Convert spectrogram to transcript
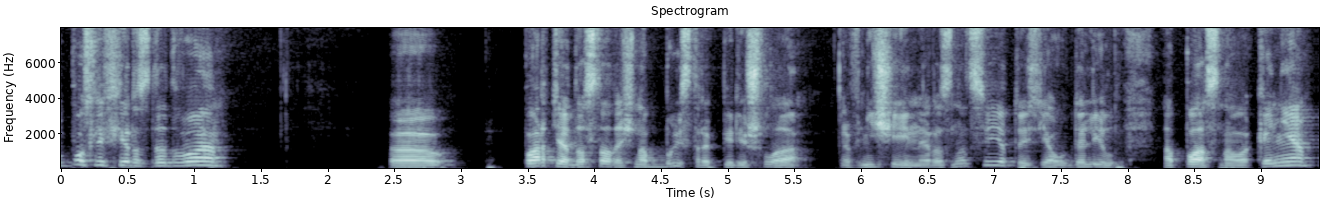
Ну, после ферзь D2 э, партия достаточно быстро перешла в ничейный разноцвет, то есть я удалил опасного коня.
